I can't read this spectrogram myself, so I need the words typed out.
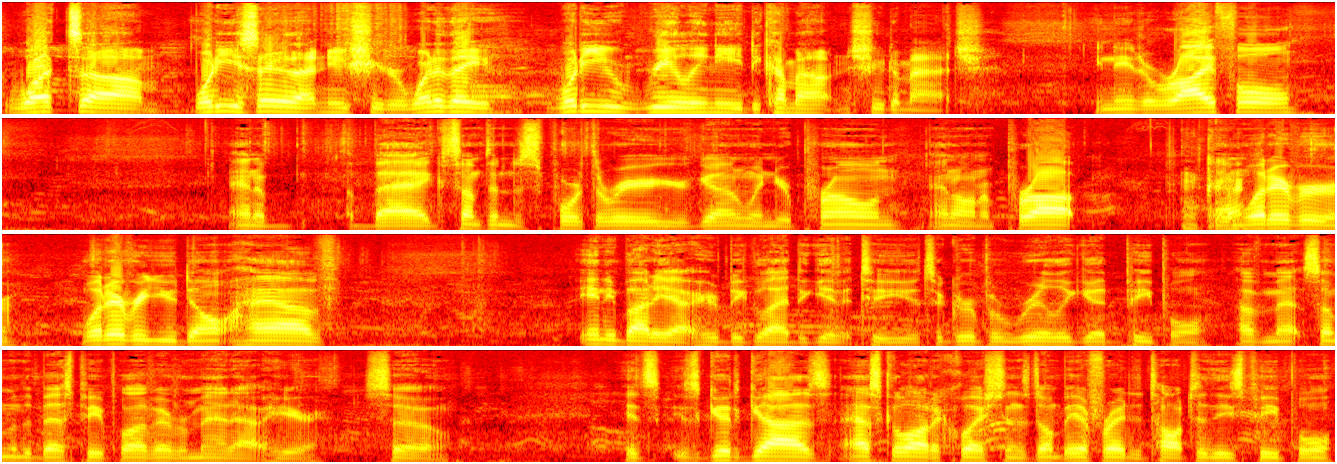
what um, what do you say to that new shooter? What do they what do you really need to come out and shoot a match? You need a rifle and a, a bag, something to support the rear of your gun when you're prone and on a prop. Okay. And whatever whatever you don't have, anybody out here would be glad to give it to you. It's a group of really good people. I've met some of the best people I've ever met out here. So it's, it's good guys. Ask a lot of questions. Don't be afraid to talk to these people.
